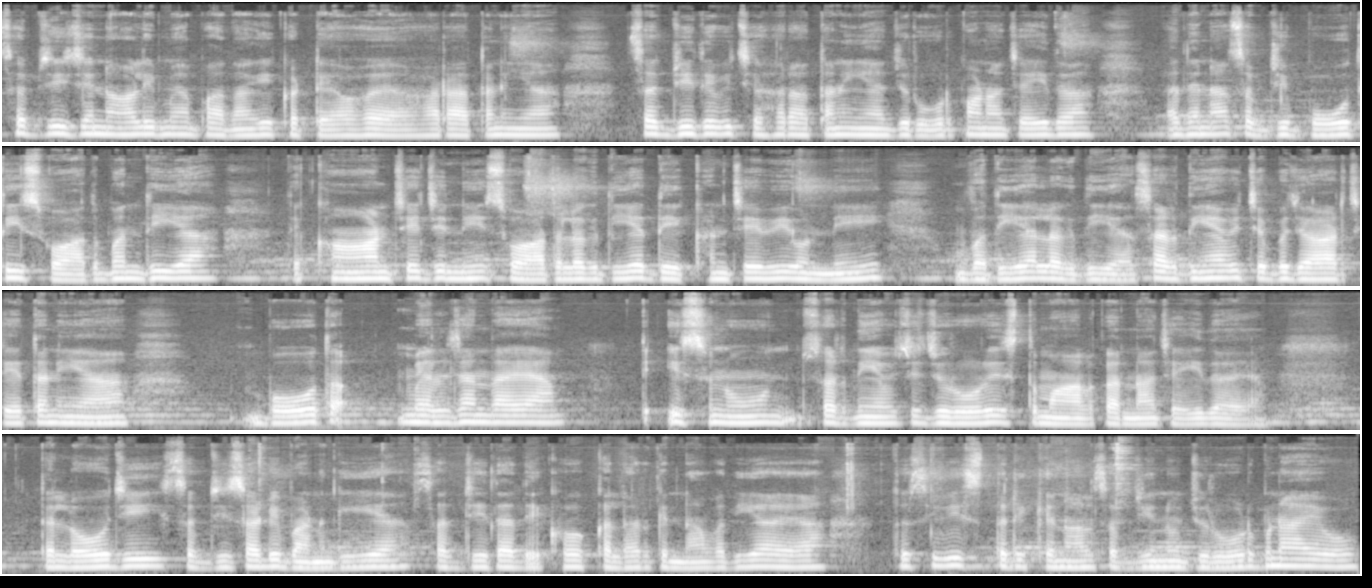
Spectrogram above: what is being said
ਸਬਜ਼ੀ ਦੇ ਨਾਲ ਹੀ ਮੈਂ ਪਾ ਦਾਂਗੀ ਕੱਟਿਆ ਹੋਇਆ ਹਰਾ ਧਨੀਆ। ਸਬਜ਼ੀ ਦੇ ਵਿੱਚ ਹਰਾ ਧਨੀਆ ਜ਼ਰੂਰ ਪਾਉਣਾ ਚਾਹੀਦਾ। ਇਹਦੇ ਨਾਲ ਸਬਜ਼ੀ ਬਹੁਤ ਹੀ ਸਵਾਦ ਬਣਦੀ ਆ ਅਤੇ ਖਾਣ 'ਚ ਜਿੰਨੀ ਸਵਾਦ ਲੱਗਦੀ ਹੈ ਦੇਖਣ 'ਚ ਵੀ ਉਨੀ ਵਧੀਆ ਲੱਗਦੀ ਆ। ਸਰਦੀਆਂ ਵਿੱਚ ਬਾਜ਼ਾਰ 'ਚ ਧਨੀਆ ਬਹੁਤ ਮਿਲ ਜਾਂਦਾ ਆ ਅਤੇ ਇਸ ਨੂੰ ਸਰਦੀਆਂ ਵਿੱਚ ਜ਼ਰੂਰ ਇਸਤੇਮਾਲ ਕਰਨਾ ਚਾਹੀਦਾ ਆ। ਅਤੇ ਲੋ ਜੀ, ਸਬਜ਼ੀ ਸਾਡੀ ਬਣ ਗਈ ਆ। ਸਬਜ਼ੀ ਦਾ ਦੇਖੋ ਕਲਰ ਕਿੰਨਾ ਵਧੀਆ ਆ। ਤੁਸੀਂ ਵੀ ਇਸ ਤਰੀਕੇ ਨਾਲ ਸਬਜ਼ੀ ਨੂੰ ਜ਼ਰੂਰ ਬਣਾਇਓ।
